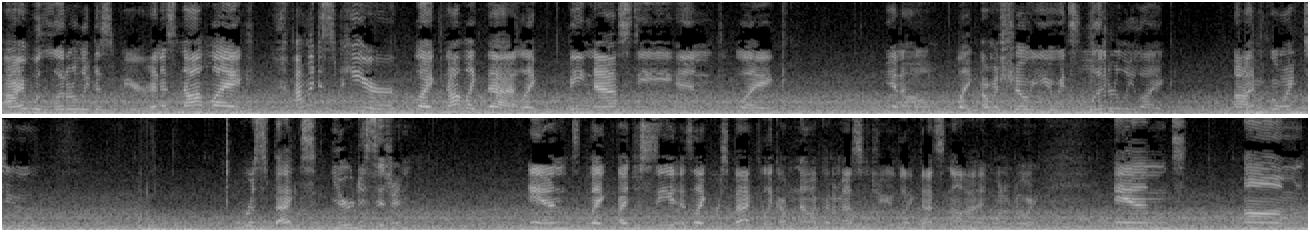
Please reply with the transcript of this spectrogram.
I would literally disappear. And it's not like I'm gonna disappear, like not like that, like being nasty and like you know, like I'm gonna show you. It's literally like I'm going to respect your decision and like I just see it as like respect. Like I'm not gonna message you. Like that's not what I'm doing. And um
